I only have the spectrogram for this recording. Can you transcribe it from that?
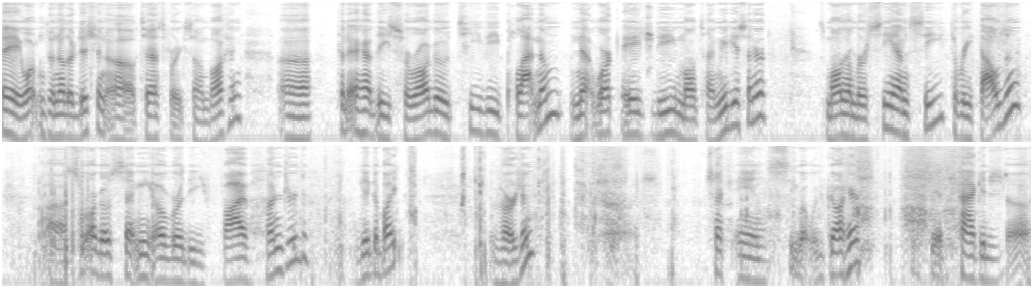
Hey, welcome to another edition of Test Freaks Unboxing. Uh, today I have the Cirago TV Platinum Network HD Multimedia Center. It's model number CMC 3000. Uh, sent me over the 500 gigabyte version. Uh, check and see what we've got here. See it's packaged uh,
